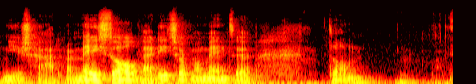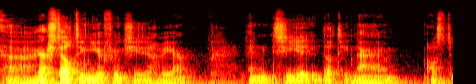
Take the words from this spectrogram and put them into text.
nierschade. Maar meestal bij dit soort momenten, dan uh, herstelt die nierfunctie zich weer. En zie je dat hij na een als de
